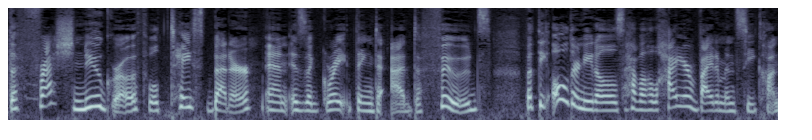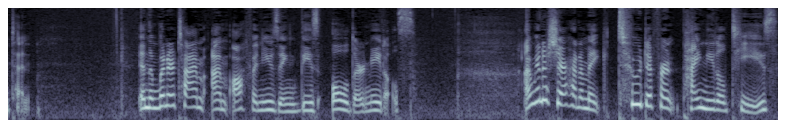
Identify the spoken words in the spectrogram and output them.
The fresh new growth will taste better and is a great thing to add to foods, but the older needles have a higher vitamin C content. In the wintertime, I'm often using these older needles. I'm going to share how to make two different pine needle teas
